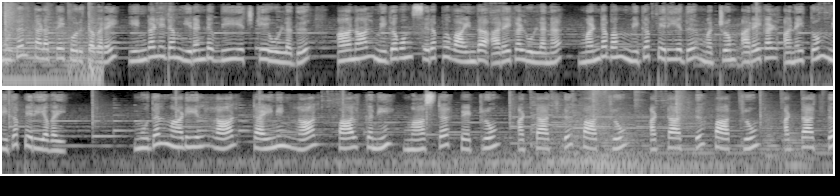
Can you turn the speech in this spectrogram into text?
முதல் தளத்தை பொறுத்தவரை எங்களிடம் இரண்டு பிஹெச்கே உள்ளது ஆனால் மிகவும் சிறப்பு வாய்ந்த அறைகள் உள்ளன. மண்டபம் மிக பெரியது மற்றும் அறைகள் அனைத்தும் மிக பெரியவை. முதல் மாடியில் hall dining hall balcony master bedroom attached bathroom attached bathroom attached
